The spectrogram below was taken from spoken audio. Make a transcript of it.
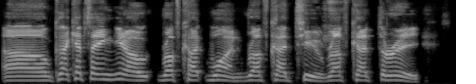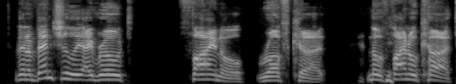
because um, I kept saying, you know, rough cut one, rough cut two, rough cut three. Then eventually, I wrote final rough cut. No, final cut.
